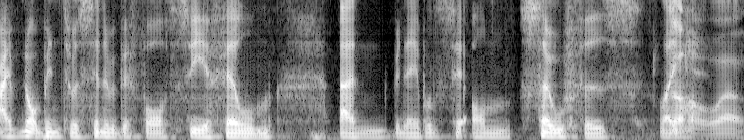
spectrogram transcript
I've not been to a cinema before to see a film, and been able to sit on sofas like oh wow.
